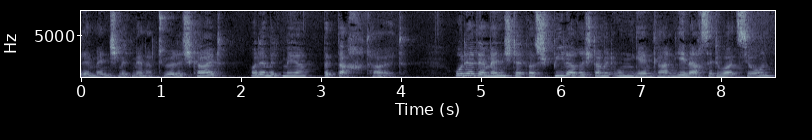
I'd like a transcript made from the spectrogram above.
Den Mensch mit mehr Natürlichkeit oder mit mehr Bedachtheit? Oder der Mensch, der etwas spielerisch damit umgehen kann, je nach Situation,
